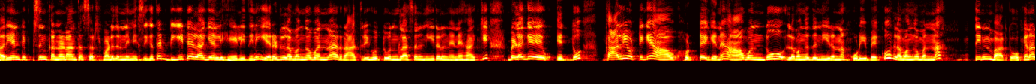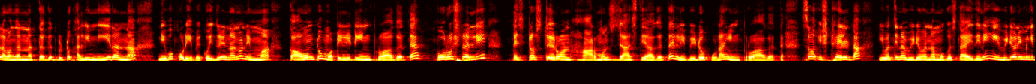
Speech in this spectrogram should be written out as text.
Marian tips in Kannada ಅಂತ ಸರ್ಚ್ ಮಾಡಿದ್ರೆ ನಿಮಗೆ ಸಿಗುತ್ತೆ. ಡೀಟೇಲ್ ಆಗಿ ಅಲ್ಲಿ ಹೇಳಿದ್ದೀನಿ. ಎರಡು ಲವಂಗವನ್ನು ರಾತ್ರಿ ಹೊತ್ತು ಒಂದು ಗ್ಲಾಸಲ್ಲಿ ನೀರಲ್ಲಿ ನೆನೆ ಹಾಕಿ, ಬೆಳಗ್ಗೆ ಎದ್ದು ಖಾಲಿ ಹೊಟ್ಟೆಗೆ ಆ ಹೊಟ್ಟೆಗೆ ಆ ಒಂದು ಲವಂಗದ ನೀರನ್ನು ಕುಡಿಬೇಕು. ಲವಂಗವನ್ನು ತಿನ್ನಬಾರ್ದು ಓಕೆನಾ ಲವಂಗನ ತೆಗೆದ್ಬಿಟ್ಟು ಖಾಲಿ ನೀರನ್ನು ನೀವು ಕುಡಿಬೇಕು. ಇದರಿಂದನೂ ನಿಮ್ಮ ಕೌಂಟು ಮೊಟಿಲಿಟಿ ಇಂಪ್ರೂವ್ ಆಗುತ್ತೆ. ಪುರುಷರಲ್ಲಿ ಟೆಸ್ಟೋಸ್ಟೆರಾನ್ ಹಾರ್ಮೋನ್ಸ್ ಜಾಸ್ತಿ ಆಗುತ್ತೆ ಲಿಬಿಡೋ ಕೂಡ ಇಂಪ್ರೂವ್ ಆಗುತ್ತೆ. ಸೊ ಇಷ್ಟು ಹೇಳ್ತಾ ಇವತ್ತಿನ ವಿಡಿಯೋವನ್ನು ಮುಗಿಸ್ತಾ ಇದ್ದೀನಿ. ಈ ವಿಡಿಯೋ ನಿಮಗೆ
